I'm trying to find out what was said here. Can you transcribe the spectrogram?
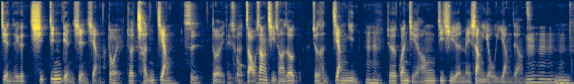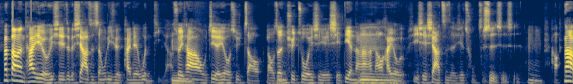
见的一个经典现象。对，叫晨僵，是对，没错。早上起床的时候。就是很僵硬，嗯哼，就是关节好像机器人没上油一样这样子，嗯嗯嗯。那当然，他也有一些这个下肢生物力学排列的问题啊，嗯、所以他我记得也有去找老郑去做一些鞋垫啊，嗯、然后还有一些下肢的一些处置。是是是，嗯，好。那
